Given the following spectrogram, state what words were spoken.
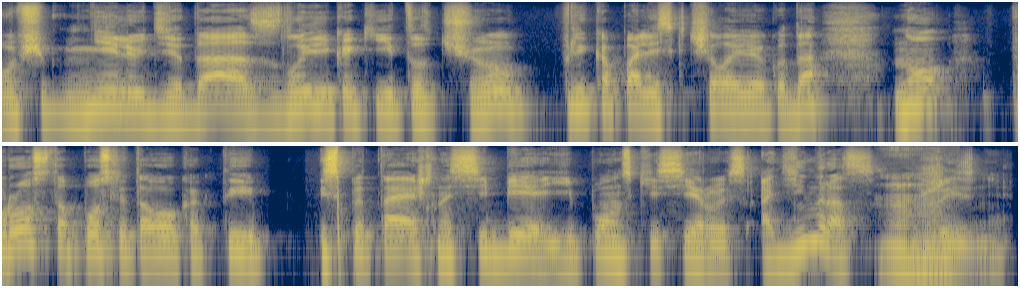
в общем, не люди, да, злые какие-то, чего прикопались к человеку, да, но просто после того, как ты испытаешь на себе японский сервис один раз uh-huh. в жизни,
